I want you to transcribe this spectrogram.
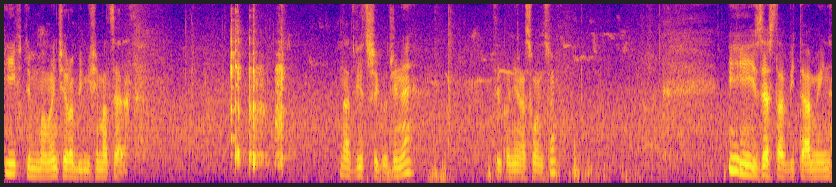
I w tym momencie robi mi się macerat. Na 2-3 godziny. Tylko nie na słońcu. I zestaw witamin,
